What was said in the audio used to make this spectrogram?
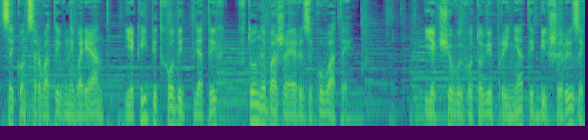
це консервативний варіант, який підходить для тих, хто не бажає ризикувати. Якщо ви готові прийняти більший ризик,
